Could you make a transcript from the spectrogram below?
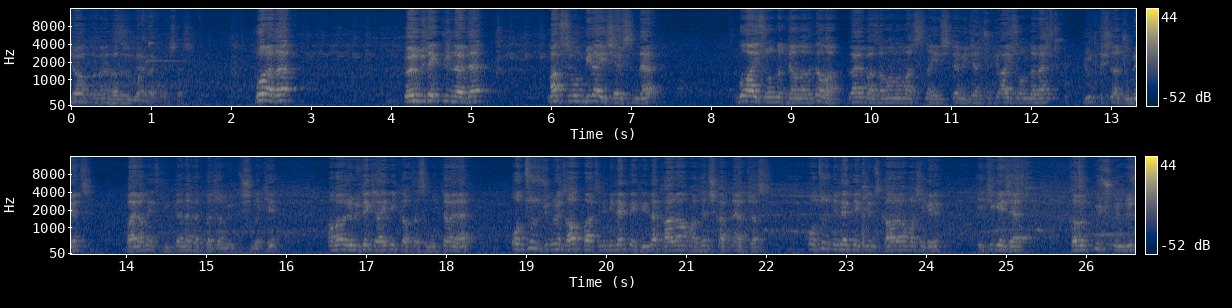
cevaplamaya hazırım değerli arkadaşlar. Bu arada önümüzdeki günlerde maksimum bir ay içerisinde bu ay sonunda planladık ama galiba zamanlama açısından yetiştiremeyeceğiz. Çünkü ay sonunda ben yurt dışına Cumhuriyet Bayramı etkinliklerine katılacağım yurt dışındaki. Ama önümüzdeki ayın ilk haftası muhtemelen 30 Cumhuriyet Halk Partili milletvekiliyle Kahramanmaraş'a çıkartma yapacağız. 30 milletvekilimiz Kahramanmaraş'a gelip iki gece kalıp üç gündüz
